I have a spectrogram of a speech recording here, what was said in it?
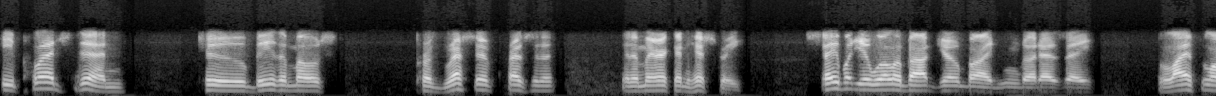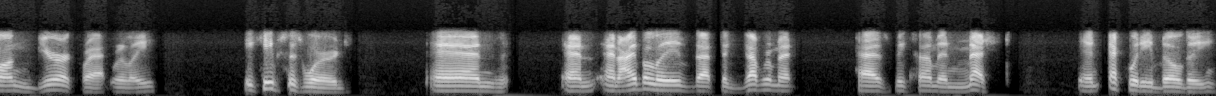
He pledged then to be the most progressive president in American history. Say what you will about Joe Biden, but as a lifelong bureaucrat, really, he keeps his word, and and and I believe that the government has become enmeshed in equity building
